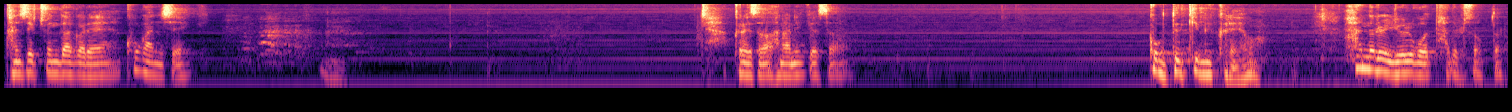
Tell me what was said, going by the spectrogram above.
간식 준다 그래 코 간식. 자 그래서 하나님께서 꼭 느낌이 그래요. 하늘을 열고 닫을 수 없도록.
